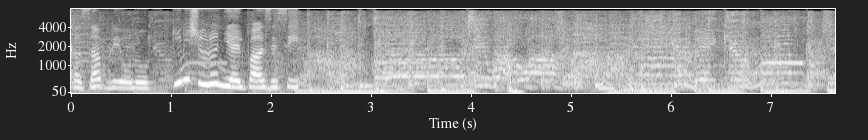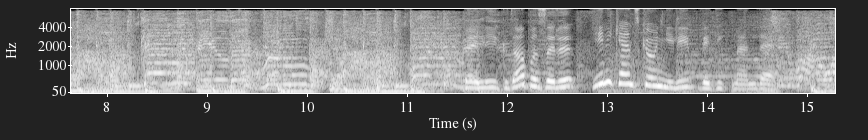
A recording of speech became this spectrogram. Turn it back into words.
Kasap reyonu, geniş ürün yelpazesi? Belli Gıda Pazarı, Yenikent Gönyeli ve Dikmen'de. Chihuahua.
